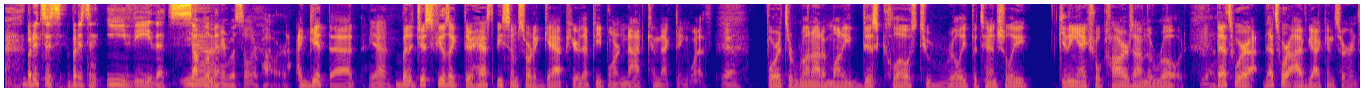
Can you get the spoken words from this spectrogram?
But it's a, but it's an EV that's supplemented with solar power. I get that. Yeah. But it just feels like there has to be some sort of gap here that people are not connecting with. Yeah. For it to run out of money this close to really potentially getting actual cars on the road. Yeah. That's where that's where I've got concerns.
